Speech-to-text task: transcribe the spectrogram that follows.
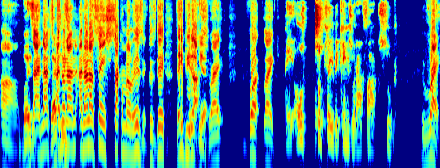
Um, But and that's but I know, actually- not, and I'm not saying Sacramento isn't because they they beat us, Yeah. right? But like, They also played the Kings without Fox too. right.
